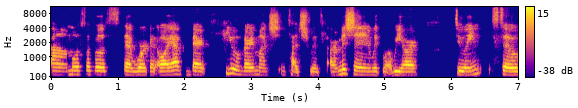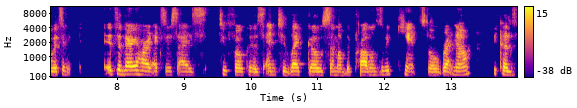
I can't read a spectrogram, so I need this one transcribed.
uh, most of us that work at oya very, feel very much in touch with our mission with what we are doing. So it's an it's a very hard exercise to focus and to let go some of the problems we can't solve right now because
